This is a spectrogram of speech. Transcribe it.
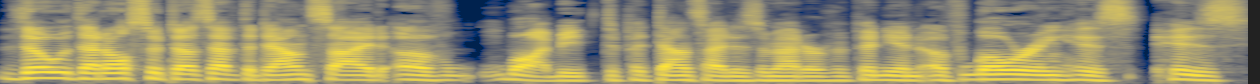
Though that also does have the downside of, well, I mean, the downside is a matter of opinion of lowering his his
